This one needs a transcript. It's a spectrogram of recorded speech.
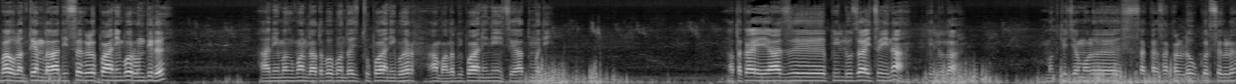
भाऊला आणि त्यांना आधी सगळं पाणी भरून दिलं. आणि मग म्हणलं आता बबंदाजी तू पाणी भर. आम्हाला बी पाणी न्यायचं आहे आतमध्ये. आता काय आहे, आज पिल्लू जायचं आहे ना पिल्लूला. मग त्याच्यामुळं सकाळ सकाळ लवकर सगळं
